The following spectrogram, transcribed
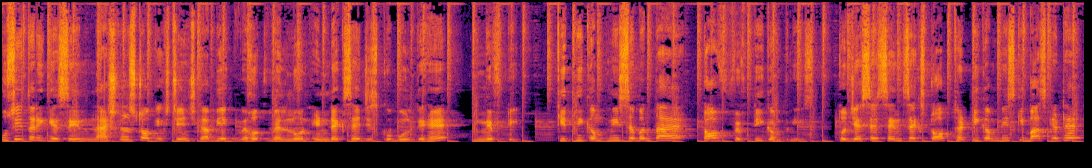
उसी तरीके से नेशनल स्टॉक एक्सचेंज का भी एक बहुत वेल नोन इंडेक्स है, जिसको बोलते हैं निफ्टी कितनी कंपनी से बनता है? टॉप 50 कंपनीज़ तो जैसे सेंसेक्स टॉप 30 कंपनीज़ की बास्केट है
